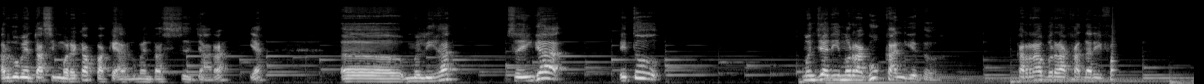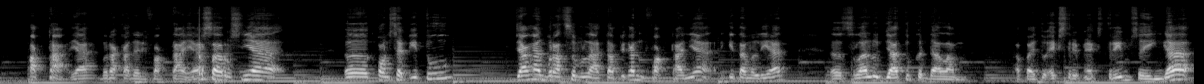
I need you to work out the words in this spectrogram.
argumentasi mereka pakai argumentasi sejarah ya. Uh, melihat sehingga itu menjadi meragukan gitu karena berangkat dari fakta ya, berangkat dari fakta ya. Seharusnya uh, konsep itu jangan berat sebelah, tapi kan faktanya kita melihat uh, selalu jatuh ke dalam apa itu ekstrim-ekstrim sehingga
